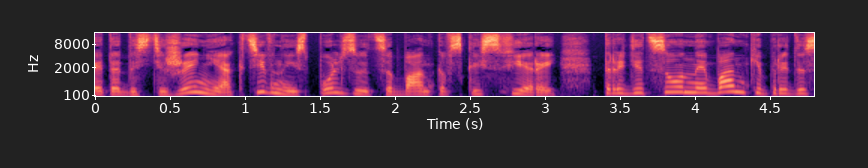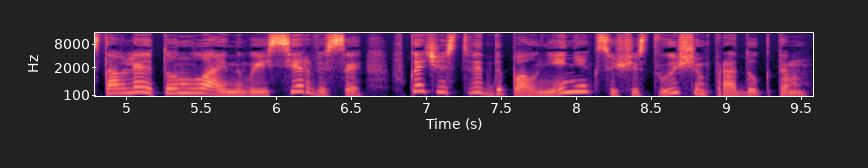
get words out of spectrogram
Это достижение активно используется банковской сферой. Традиционные банки предоставляют онлайновые сервисы в качестве дополнения к существующим продуктам.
